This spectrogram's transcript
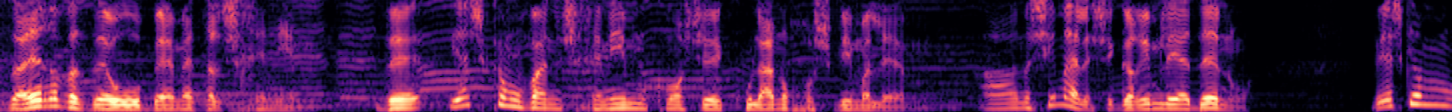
אז הערב הזה הוא באמת על שכנים. ויש כמובן שכנים כמו שכולנו חושבים עליהם. האנשים האלה שגרים לידינו. ויש גם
